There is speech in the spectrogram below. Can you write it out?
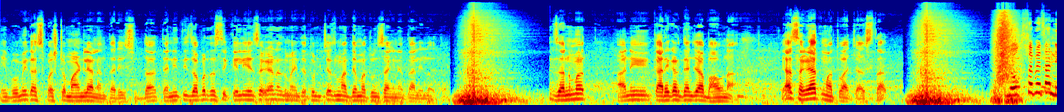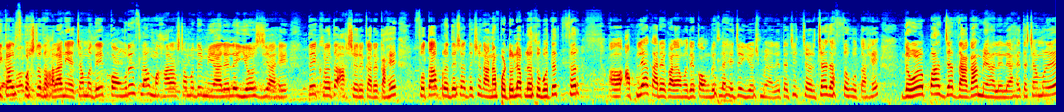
ही भूमिका स्पष्ट मांडल्यानंतरही सुद्धा त्यांनी ती जबरदस्ती केली हे सगळ्यांनाच माहिती आहे. तुमच्याच माध्यमातून सांगण्यात आलेलं होतं. जनमत आणि कार्यकर्त्यांच्या भावना या सगळ्यात महत्त्वाच्या असतात. लोकसभेचा निकाल स्पष्ट झाला आणि याच्यामध्ये काँग्रेसला महाराष्ट्रामध्ये मिळालेलं यश जे आहे ते खरं तर आश्चर्यकारक आहे. स्वतः प्रदेशाध्यक्ष नाना पटोले आपल्यासोबत आहेत. सर आपल्या कार्यकाळामध्ये काँग्रेसला हे जे यश मिळाले त्याची चर्चा जास्त होत आहे. जवळपास ज्या जागा मिळालेल्या आहेत त्याच्यामुळे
